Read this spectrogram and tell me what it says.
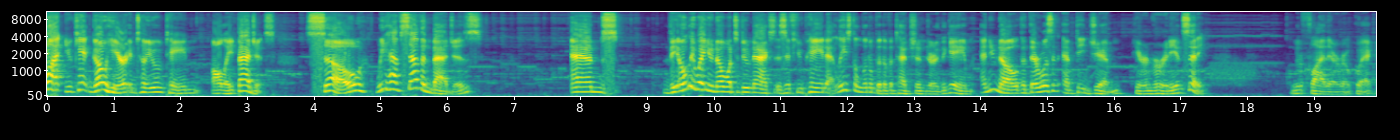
but you can't go here until you obtain all eight badges. So, we have seven badges, and the only way you know what to do next is if you paid at least a little bit of attention during the game, and you know that there was an empty gym here in Viridian City. I'm going to fly there real quick.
